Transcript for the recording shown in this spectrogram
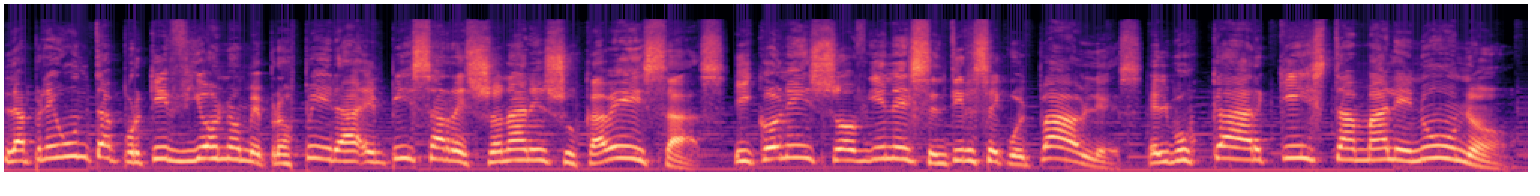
La pregunta por qué Dios no me prospera empieza a resonar en sus cabezas y con eso viene el sentirse culpables, el buscar qué está mal en uno.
